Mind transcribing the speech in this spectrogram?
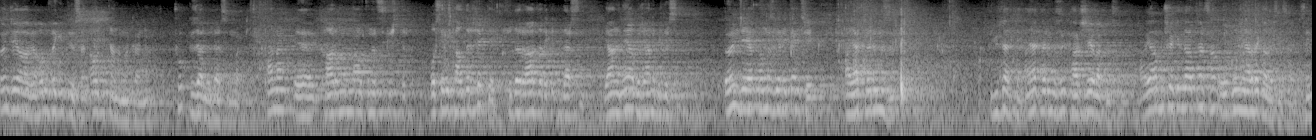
Önce abi havuza gidiyorsan al bir tane makarna. Çok güzel yüzersin bak. Hemen e, karnının altına sıkıştır. O seni kaldıracak ya suda rahat hareket edersin. Yani ne yapacağını bilirsin. Önce yapmamız gereken şey ayaklarımızın yüzerken ayaklarımızın karşıya bakması. Ayağı bu şekilde atarsan olduğun yerde kalırsın sadece. Seni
